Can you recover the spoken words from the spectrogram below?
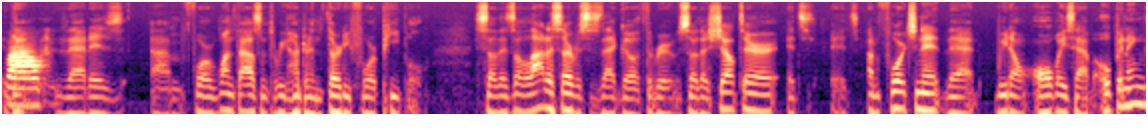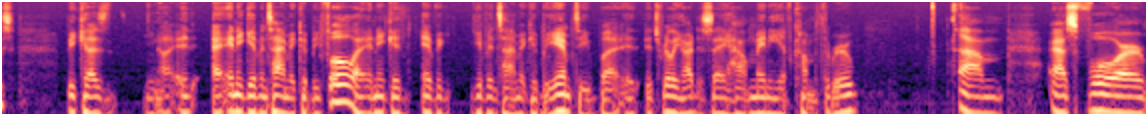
Wow. That, that is um, for 1,334 people. So there's a lot of services that go through. So the shelter, it's it's unfortunate that we don't always have openings because you know it, at any given time it could be full. At any could, given time it could be empty. But it, it's really hard to say how many have come through. Um, as for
